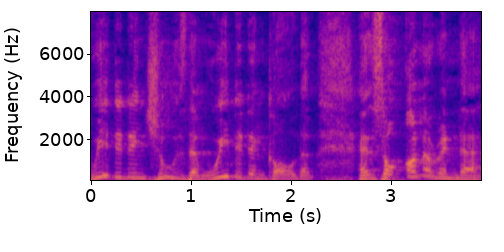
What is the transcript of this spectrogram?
we didn't choose them, we didn't call them. And so, honoring them,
